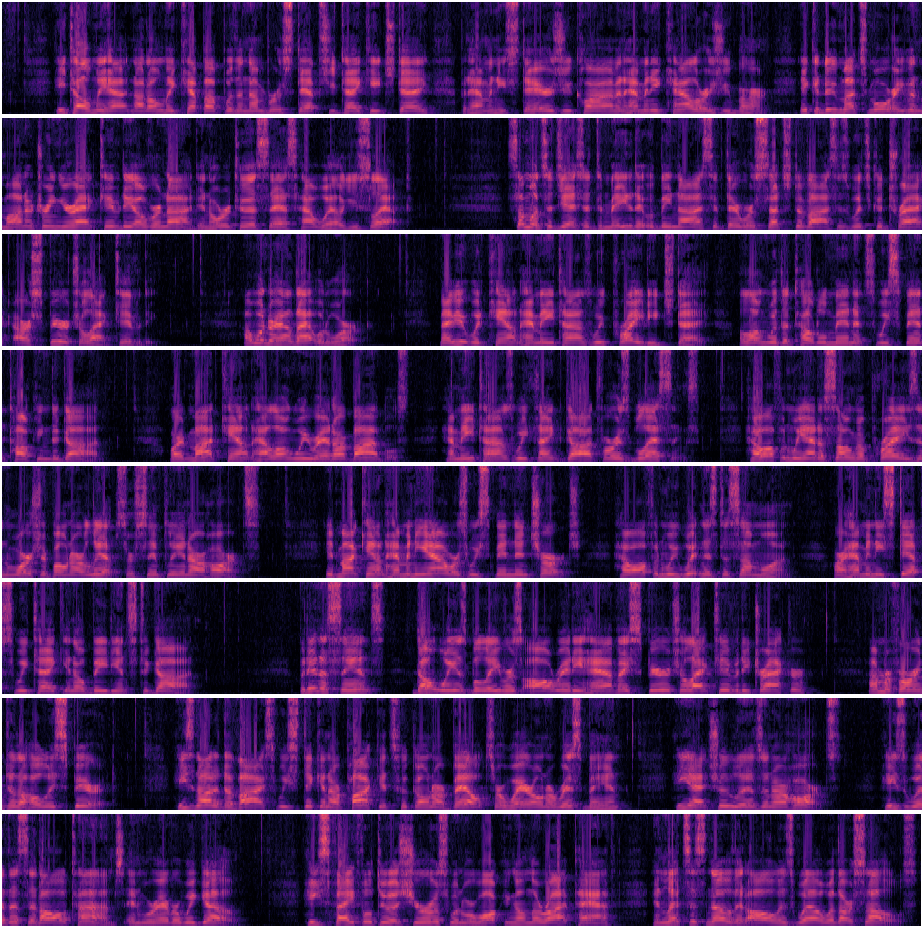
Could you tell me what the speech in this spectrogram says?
He told me how it not only kept up with the number of steps you take each day, but how many stairs you climb and how many calories you burn. It could do much more, even monitoring your activity overnight in order to assess how well you slept. Someone suggested to me that it would be nice if there were such devices which could track our spiritual activity. I wonder how that would work. Maybe it would count how many times we prayed each day, along with the total minutes we spent talking to God. Or it might count how long we read our Bibles, how many times we thanked God for His blessings, how often we had a song of praise and worship on our lips or simply in our hearts. It might count how many hours we spend in church, how often we witness to someone, or how many steps we take in obedience to God. But in a sense, don't we as believers already have a spiritual activity tracker? I'm referring to the Holy Spirit. He's not a device we stick in our pockets, hook on our belts, or wear on a wristband. He actually lives in our hearts. He's with us at all times and wherever we go. He's faithful to assure us when we're walking on the right path and lets us know that all is well with our souls.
